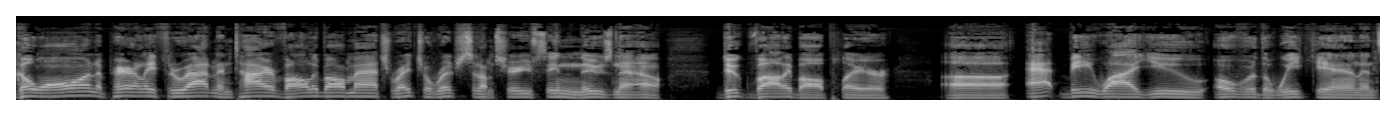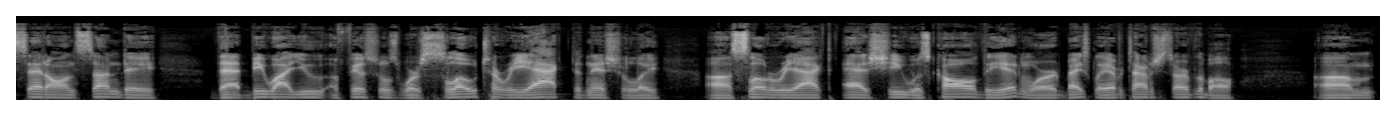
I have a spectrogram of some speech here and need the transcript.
go on." Apparently, throughout an entire volleyball match, Rachel Richardson. I'm sure you've seen the news now. Duke volleyball player uh, at BYU over the weekend and said on Sunday that BYU officials were slow to react initially, uh, slow to react as she was called the N word basically every time she served the ball. Um,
